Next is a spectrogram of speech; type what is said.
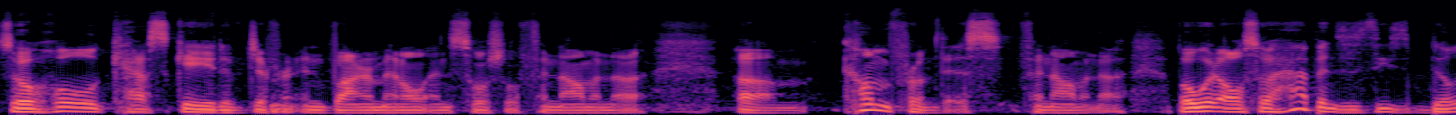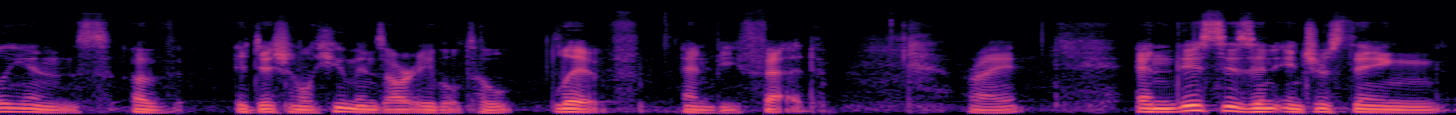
So a whole cascade of different environmental and social phenomena um, come from this phenomena. But what also happens is these billions of additional humans are able to live and be fed, right? And this is an interesting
